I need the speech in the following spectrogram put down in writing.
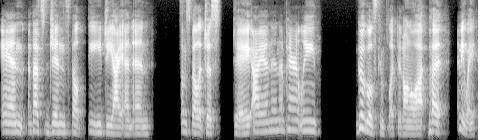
And that's Jin spelled D G I N N. Some spell it just J I N N, apparently. Google's conflicted on a lot. But anyway,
